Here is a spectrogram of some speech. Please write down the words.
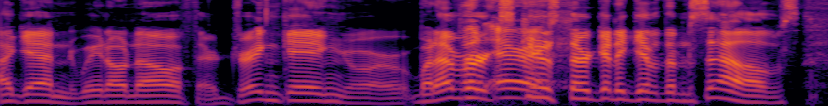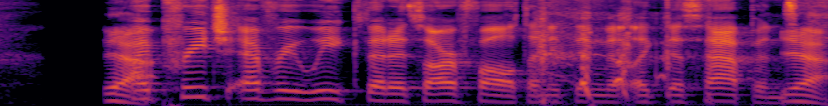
again, we don't know if they're drinking or whatever But excuse Eric- they're going to give themselves. Yeah. I preach every week that it's our fault anything that like this happens. Yeah.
